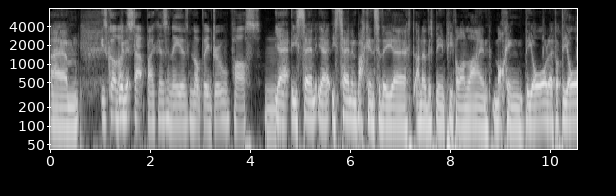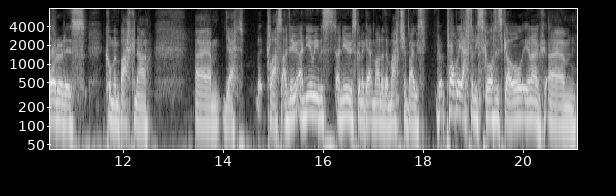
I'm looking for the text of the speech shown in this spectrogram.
um, He's got When that it- stat back, hasn't he, of not being dribbled past. Yeah, he's turn, yeah, he's turning back into the. Uh, I know there's been people online mocking the aura, but the aura is coming back now. Um, yeah, class. I knew, I knew he was, I knew he was going to get man of the match about probably after he scored his goal. You know, um,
